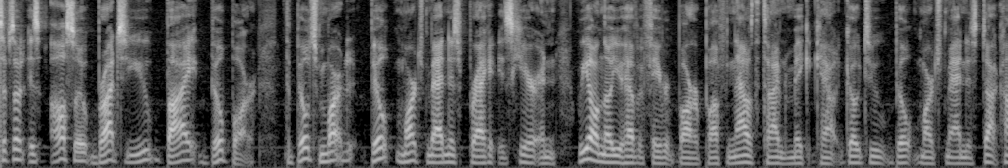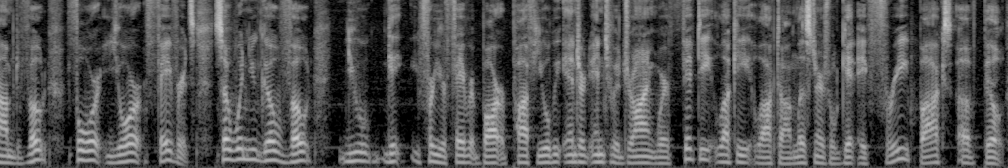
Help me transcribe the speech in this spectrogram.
This episode is also brought to you by Built Bar. The Built, Mar- Built March Madness bracket is here, and we all know you have a favorite bar or puff, now is the time to make it count. Go to builtmarchmadness.com to vote for your favorites. So when you go vote, you get for your favorite bar or puff, you will be entered into a drawing where 50 lucky Locked On listeners will get a free box of Built.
